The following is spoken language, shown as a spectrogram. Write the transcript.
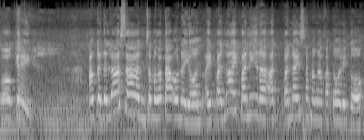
Okay. Ang kadalasan sa mga tao na yon ay panay panira at panay sa mga katoliko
